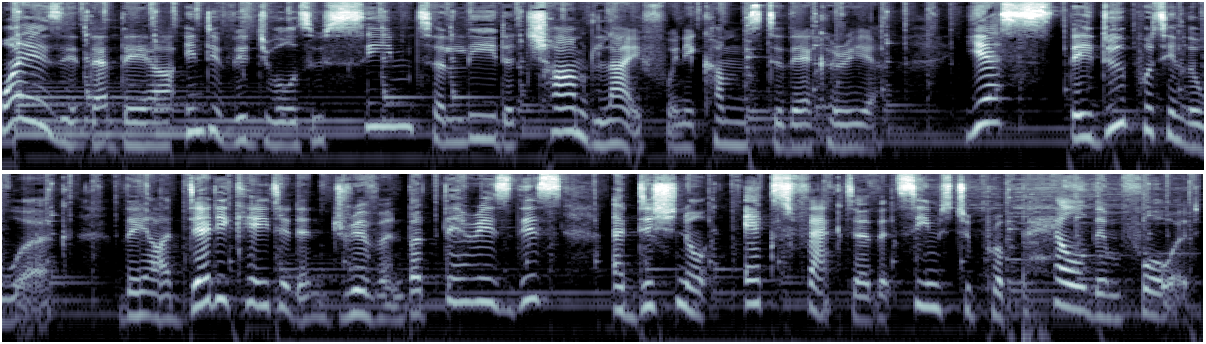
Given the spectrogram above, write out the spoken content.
Why is it that there are individuals who seem to lead a charmed life when it comes to their career? Yes, they do put in the work, they are dedicated and driven, but there is this additional X factor that seems to propel them forward,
